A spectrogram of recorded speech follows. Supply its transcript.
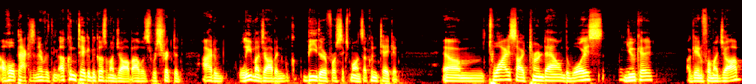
a whole package and everything. I couldn't take it because of my job. I was restricted. I had to leave my job and be there for six months. I couldn't take it. Um, twice I turned down The Voice UK again for my job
